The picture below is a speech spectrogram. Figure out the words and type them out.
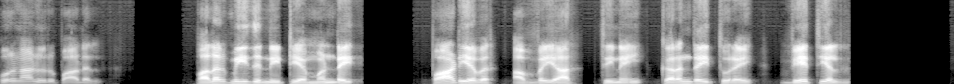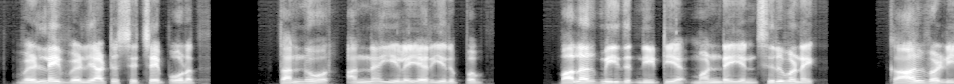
புறநானூறு பாடல். பலர் மீது நீட்டிய மண்டை. பாடியவர் ஔவையார் திணை கரந்தை துறை வேத்தியல். வெள்ளை வெள்ளாட்டு சிச்சை போலத் தன்னோர் அன்ன இளையர் இருப்பப் பலர் மீது நீட்டிய மண்டையின் சிறுவனை. கால்வழி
